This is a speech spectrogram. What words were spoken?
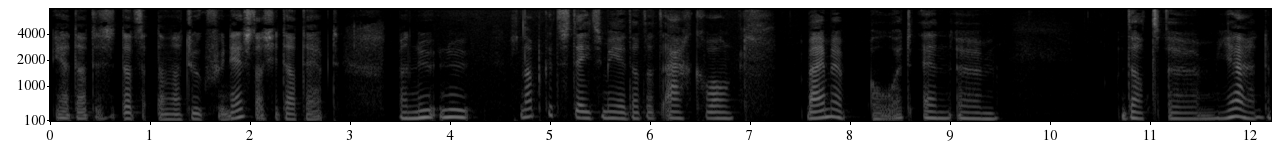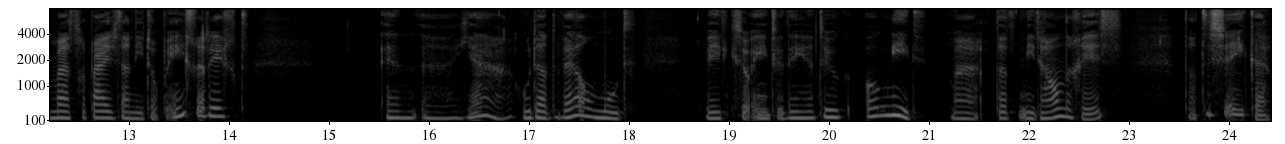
ja, dat, is, dat is dan natuurlijk funest als je dat hebt. Maar nu, nu snap ik het steeds meer dat het eigenlijk gewoon bij me hoort. En um, dat um, ja, de maatschappij is daar niet op ingericht. En uh, ja, hoe dat wel moet, weet ik zo 1, 2, 3 natuurlijk ook niet. Maar dat het niet handig is, dat is zeker.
